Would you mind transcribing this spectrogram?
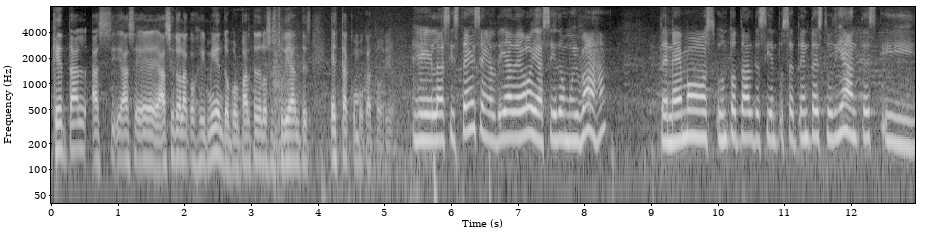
¿qué tal ha, ha, ha, sido el acogimiento por parte de los estudiantes esta convocatoria? Eh, la asistencia en el día de hoy ha sido muy baja. Tenemos un total de 170 estudiantes y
